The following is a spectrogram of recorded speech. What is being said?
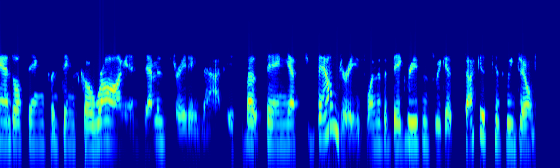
handle things when things go wrong and demonstrating that. It's about saying yes to boundaries. One of the big reasons we get stuck is because we don't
